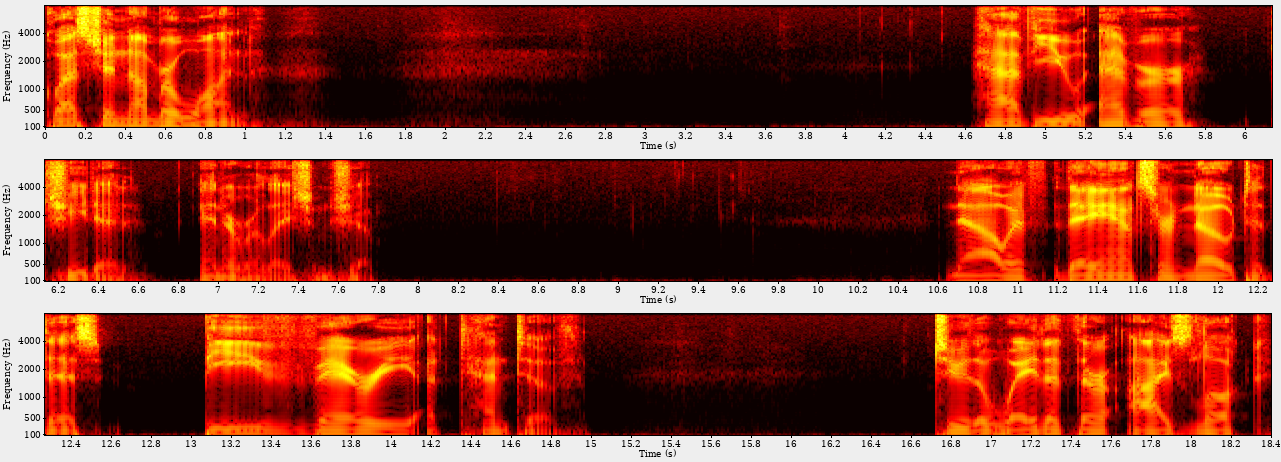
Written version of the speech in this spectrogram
Question number one Have you ever cheated in a relationship? Now, if they answer no to this, be very attentive to the way that their eyes look,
